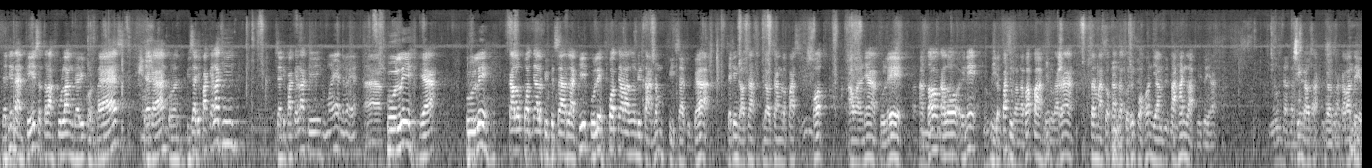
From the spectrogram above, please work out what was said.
Jadi nanti setelah pulang dari kontes, ya kan, bisa dipakai lagi, bisa dipakai lagi. lumayan ya, Pak ya. Nah, boleh ya, boleh kalau potnya lebih besar lagi, boleh potnya langsung ditanam bisa juga. Jadi nggak usah nggak usah ngelepas pot awalnya boleh. Atau kalau ini dilepas juga nggak apa-apa gitu karena termasuk kategori pohon yang tahan lah gitu ya. Jadi nggak usah nggak usah khawatir.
